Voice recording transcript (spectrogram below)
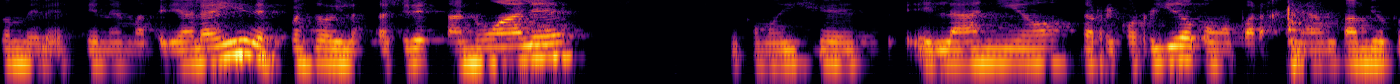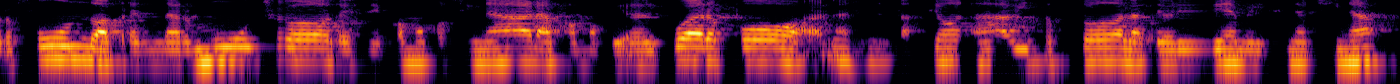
donde les tienen material ahí. Después doy los talleres anuales como dije es el año de recorrido como para generar un cambio profundo, aprender mucho, desde cómo cocinar a cómo cuidar el cuerpo, a la alimentación, a hábitos, toda la teoría de medicina china,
